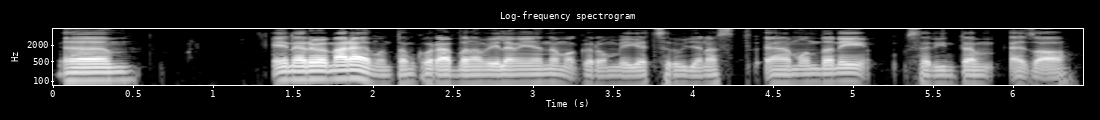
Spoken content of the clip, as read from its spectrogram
um, én erről már elmondtam korábban a véleményen, nem akarom még egyszer ugyanazt elmondani. Szerintem ez a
